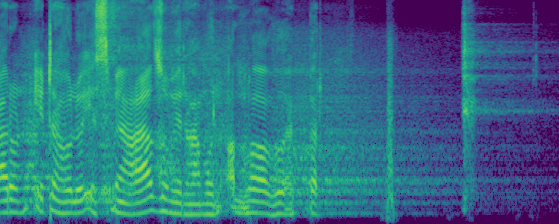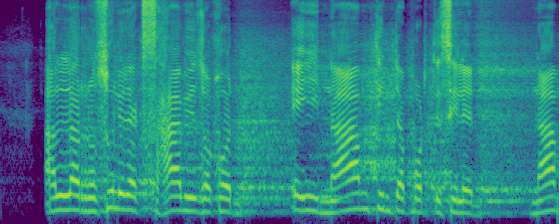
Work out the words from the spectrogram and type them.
কারণ এটা হলো ইসমে আজমের আমল। আল্লাহ একবার আল্লাহর রসুলের এক সাহাবি যখন এই নাম তিনটা পড়তেছিলেন, নাম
